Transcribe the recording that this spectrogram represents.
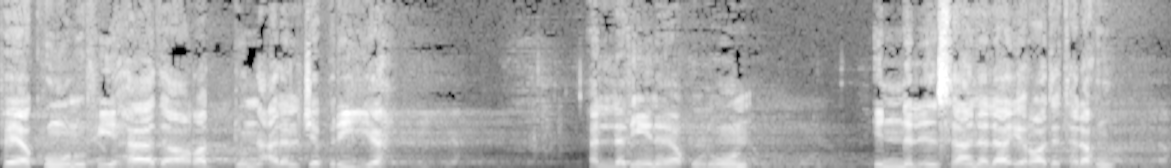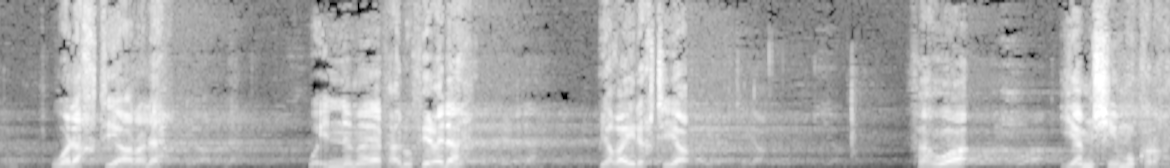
فيكون في هذا رد على الجبرية الذين يقولون إن الإنسان لا إرادة له ولا اختيار له وإنما يفعل فعله بغير اختيار فهو يمشي مكرها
